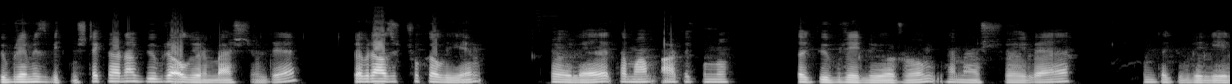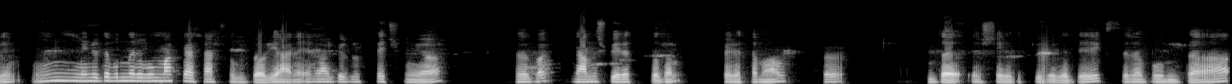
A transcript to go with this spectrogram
Gübremiz bitmiş. Tekrardan gübre alıyorum ben şimdi. Şöyle birazcık çok alayım. Şöyle. Tamam. Artık bunu da gübreliyorum. Hemen şöyle. Bunu da gübreleyelim. Hmm, menüde bunları bulmak gerçekten çok zor yani. Hemen gözüm seçmiyor. Ee, bak yanlış bir yere tıkladım. Şöyle tamam. Bunu da e, şeyledik gübreledik. Sıra bunda.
